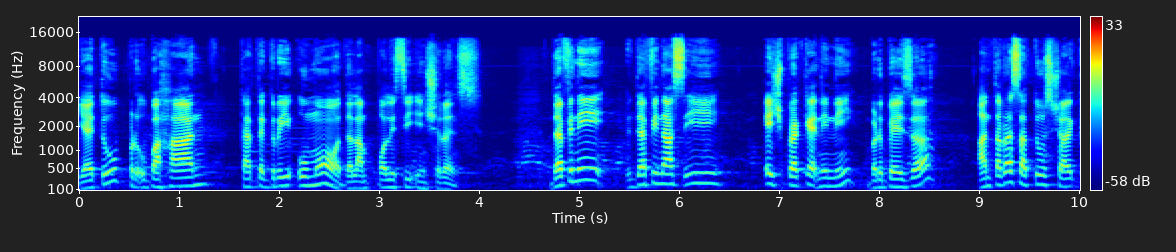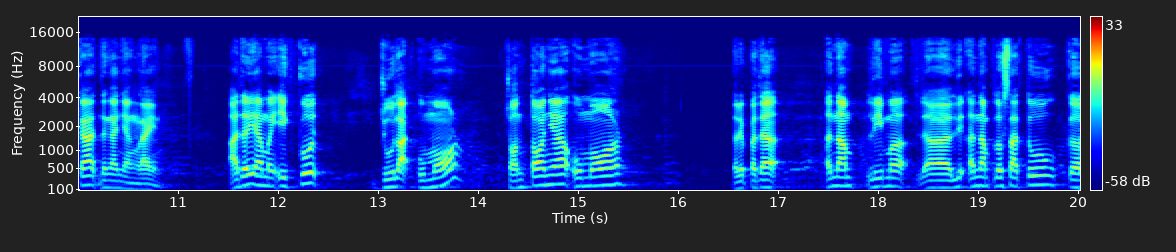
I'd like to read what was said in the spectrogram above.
iaitu perubahan kategori umur dalam polisi insurans. Defini, definasi age bracket ini berbeza antara satu syarikat dengan yang lain. Ada yang mengikut julat umur, contohnya umur daripada 65, uh, 61 ke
